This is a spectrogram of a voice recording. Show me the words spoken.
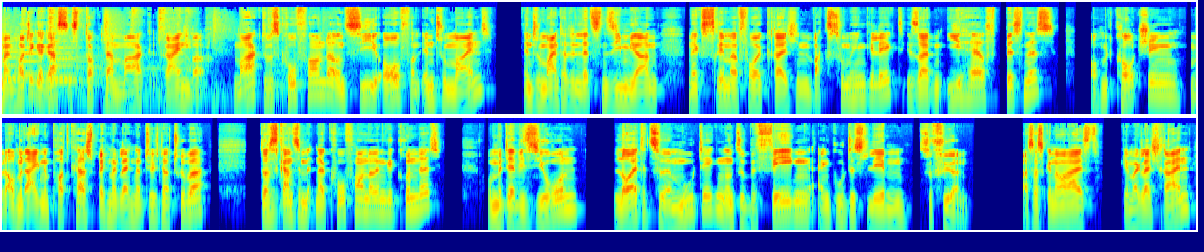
Mein heutiger Gast ist Dr. Marc Reinbach. Marc, du bist Co-Founder und CEO von Into Mind. Into Mind hat in den letzten sieben Jahren einen extrem erfolgreichen Wachstum hingelegt. Ihr seid ein E-Health-Business, auch mit Coaching, auch mit eigenem Podcast, sprechen wir gleich natürlich noch drüber. Du hast das Ganze mit einer Co-Founderin gegründet und mit der Vision, Leute zu ermutigen und zu befähigen, ein gutes Leben zu führen. Was das genau heißt, gehen wir gleich rein.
